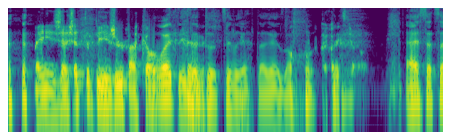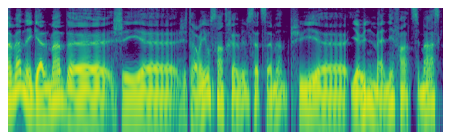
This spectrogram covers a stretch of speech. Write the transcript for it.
Ben, j'achète tous les jeux, par contre. Ouais, t'es de tout, c'est vrai, t'as raison. Euh, cette semaine également, de, j'ai, euh, j'ai travaillé au centre-ville cette semaine, puis euh, il y a eu une manif anti-masque.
